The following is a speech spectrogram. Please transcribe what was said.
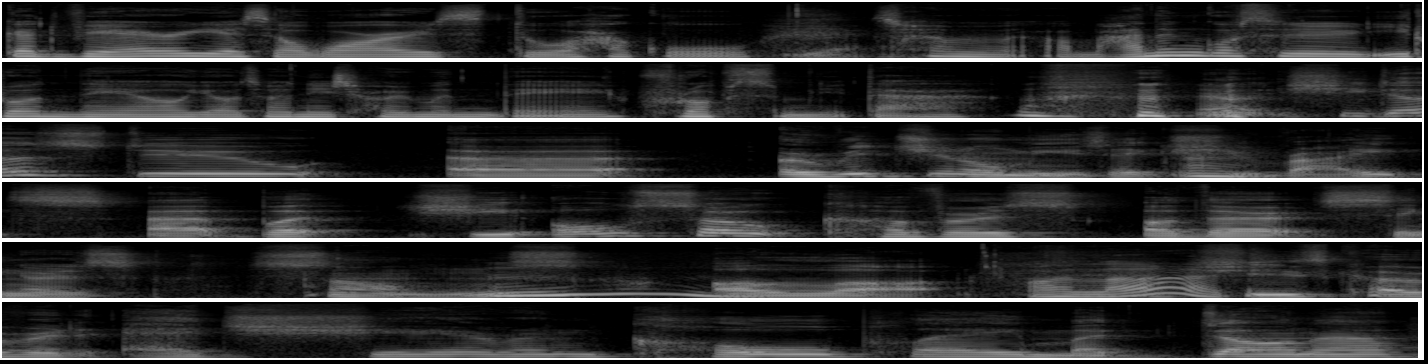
got various awards도 하고 yeah. 참 많은 것을 이뤘네요. 여전히 젊은데 부럽습니다. now, she does do uh, original music she mm. writes, uh, but she also covers other singers' songs mm. a lot. A lot. She's covered Ed Sheeran, Coldplay, Madonna.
